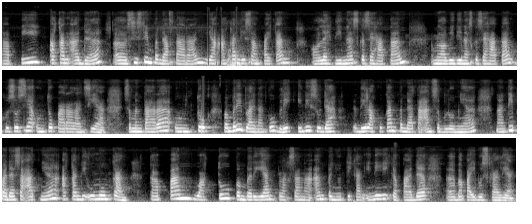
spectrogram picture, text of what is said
tapi akan ada uh, sistem pendaftaran yang akan disampaikan oleh Dinas Kesehatan melalui Dinas Kesehatan khususnya untuk para lansia. Sementara untuk pemberi pelayanan publik ini sudah dilakukan pendataan sebelumnya. Nanti pada saatnya akan diumumkan kapan waktu pemberian pelaksanaan penyuntikan ini kepada uh, Bapak Ibu sekalian.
